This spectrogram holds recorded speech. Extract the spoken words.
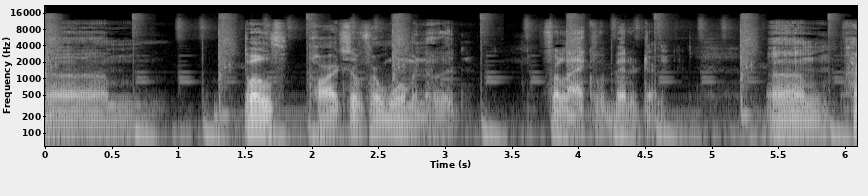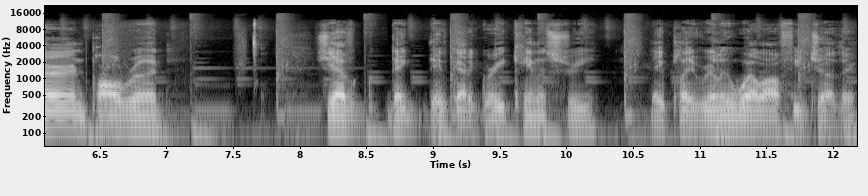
um, both parts of her womanhood, for lack of a better term. Um, her and Paul Rudd, she have they they've got a great chemistry. They play really well off each other.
